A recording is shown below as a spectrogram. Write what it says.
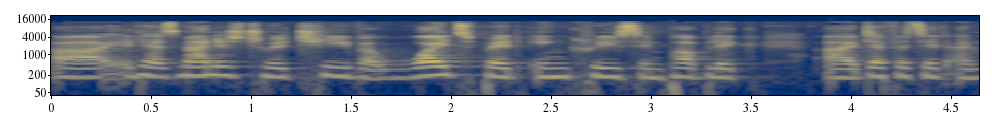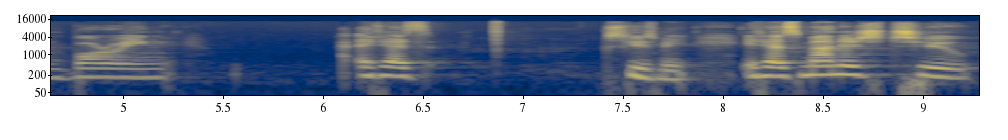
uh, it has managed to achieve a widespread increase in public uh, deficit and borrowing. It has, excuse me, it has managed to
